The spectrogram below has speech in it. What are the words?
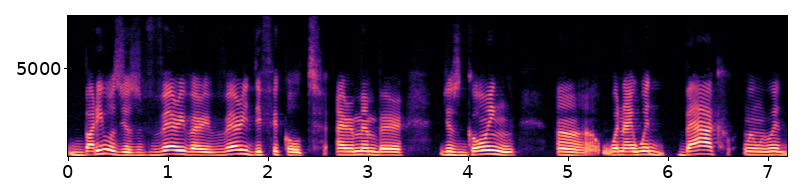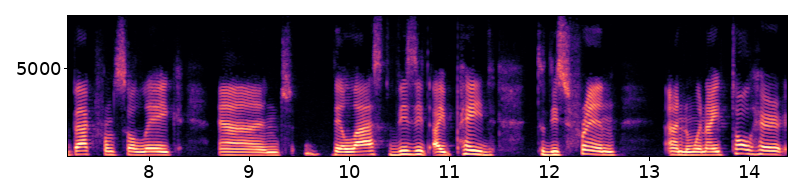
but it was just very very very difficult. I remember just going uh, when i went back when we went back from salt lake and the last visit i paid to this friend and when i told her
